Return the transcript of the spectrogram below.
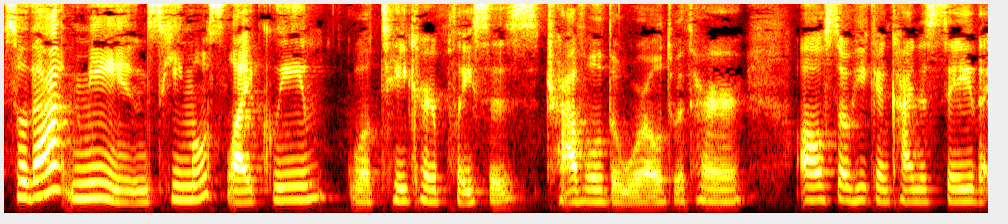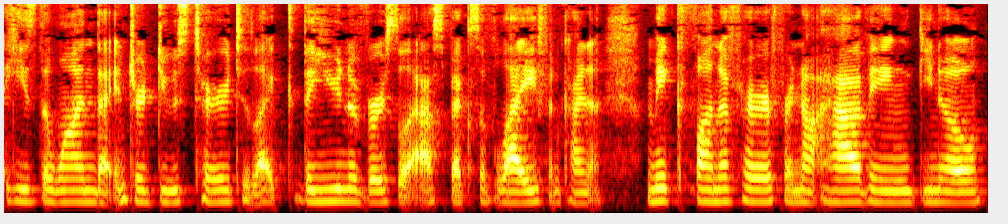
So that means he most likely will take her places, travel the world with her. Also, he can kind of say that he's the one that introduced her to like the universal aspects of life and kind of make fun of her for not having, you know,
